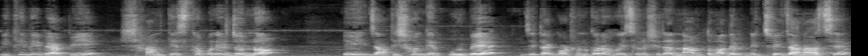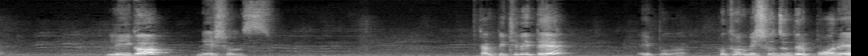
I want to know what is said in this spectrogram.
পৃথিবীব্যাপী শান্তি স্থাপনের জন্য এই জাতিসংঘের পূর্বে যেটা গঠন করা হয়েছিল সেটার নাম তোমাদের নিশ্চয়ই জানা আছে লিগ অফ নেশনস কারণ পৃথিবীতে এই প্রথম বিশ্বযুদ্ধের পরে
